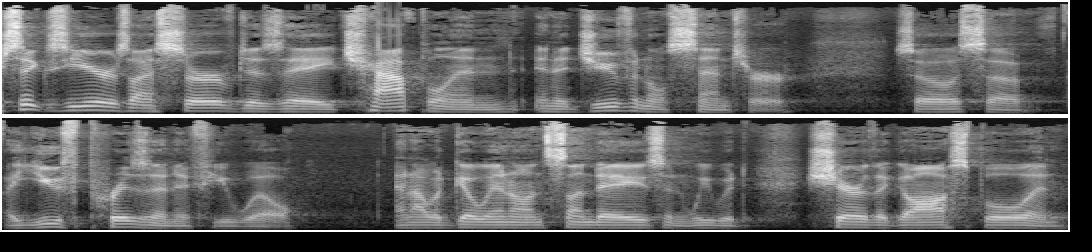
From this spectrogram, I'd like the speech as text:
six years, I served as a chaplain in a juvenile center. So it's a, a youth prison, if you will. And I would go in on Sundays and we would share the gospel and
